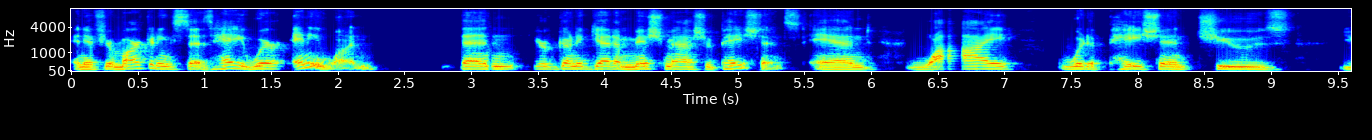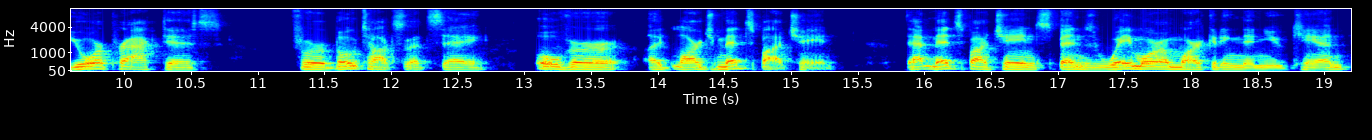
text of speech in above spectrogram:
And if your marketing says, hey, we're anyone, then you're going to get a mishmash of patients. And why would a patient choose your practice for Botox, let's say, over a large med spa chain? That med spa chain spends way more on marketing than you can.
